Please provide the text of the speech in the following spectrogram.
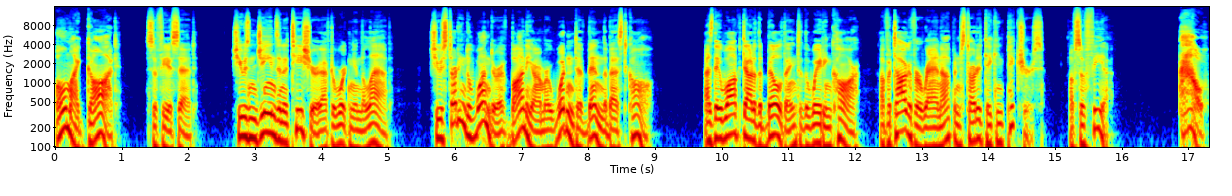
Oh my God, Sophia said. She was in jeans and a t shirt after working in the lab. She was starting to wonder if body armor wouldn't have been the best call. As they walked out of the building to the waiting car, a photographer ran up and started taking pictures of Sophia. Ow,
